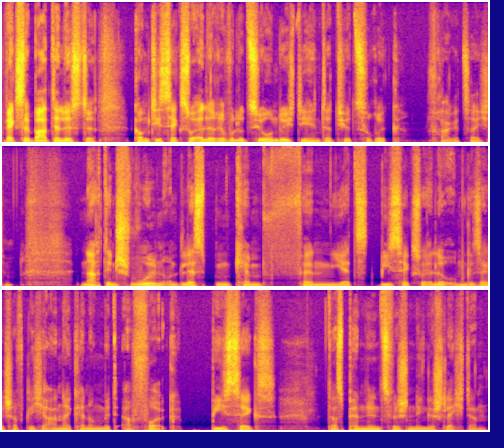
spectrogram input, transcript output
Wechselbad der Liste. Kommt die sexuelle Revolution durch die Hintertür zurück? Fragezeichen. Nach den Schwulen und Lesben kämpfen jetzt Bisexuelle um gesellschaftliche Anerkennung mit Erfolg. Bisex, das Pendeln zwischen den Geschlechtern,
